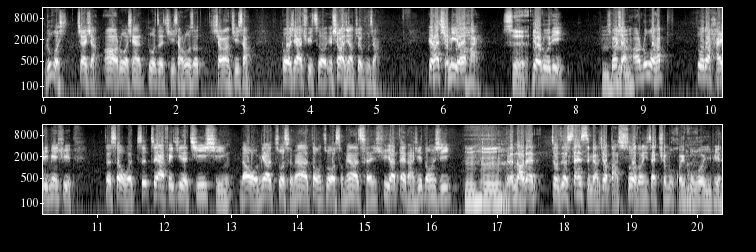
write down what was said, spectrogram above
如果在想啊、哦，如果现在落这机场，如果说小港机场落下去之后，因为小港机场最复杂，因为它前面有海，是又有陆地，所以我想啊，如果它落到海里面去的时候，我这这架飞机的机型，然后我们要做什么样的动作，什么样的程序，要带哪些东西，嗯哼，你的脑袋就这三十秒就要把所有东西再全部回顾过一遍，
